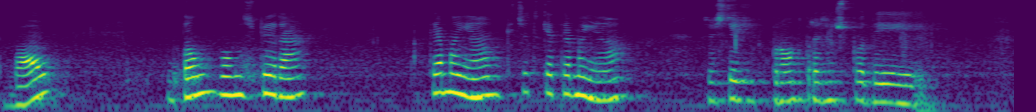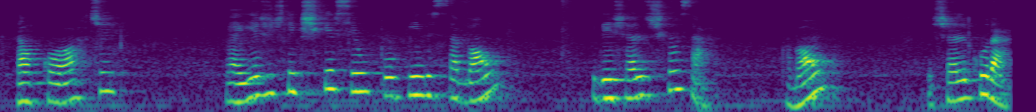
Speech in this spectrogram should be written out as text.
tá bom? Então, vamos esperar até amanhã. Acredito que até amanhã já esteja pronto para a gente poder dar o corte. E aí a gente tem que esquecer um pouquinho desse sabão e deixar ele descansar, tá bom? Deixar ele curar.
